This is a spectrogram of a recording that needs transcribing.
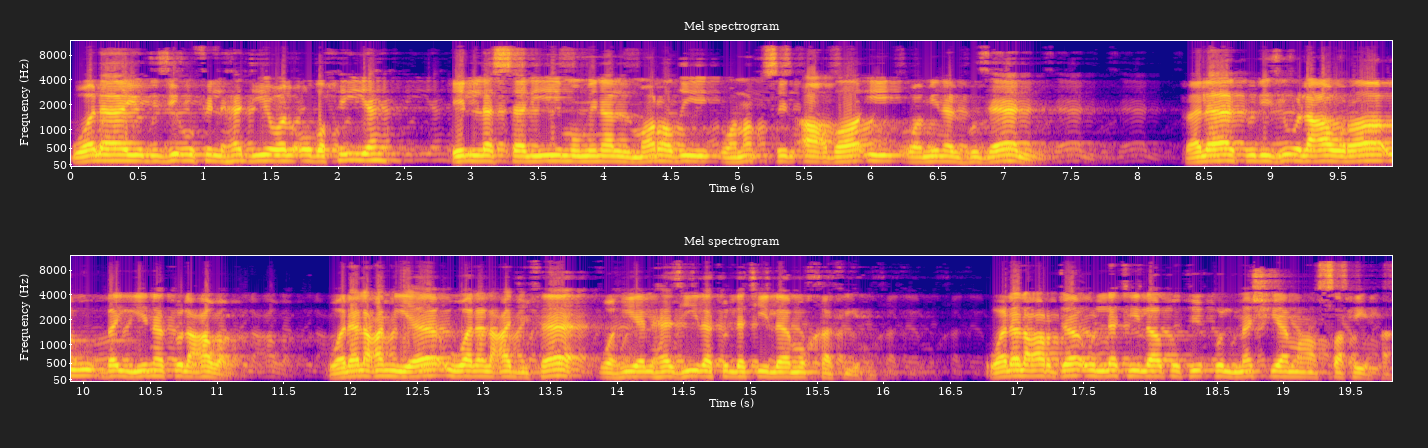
ولا يجزئ في الهدي والأضحية إلا السليم من المرض ونقص الأعضاء ومن الهزال فلا تجزئ العوراء بينة العور ولا العمياء ولا العجفاء وهي الهزيلة التي لا مخ فيها ولا العرجاء التي لا تطيق المشي مع الصحيحة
